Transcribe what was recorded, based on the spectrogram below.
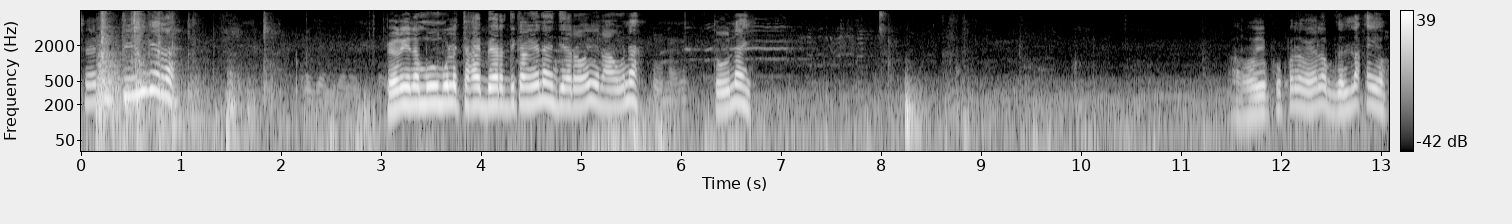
Seven finger ah. Pero yung namumulat tsaka verde kang yun ah, hindi arroyo, nauna. Tunay. Tunay. Arroyo po pala, may alam, ang laki oh.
